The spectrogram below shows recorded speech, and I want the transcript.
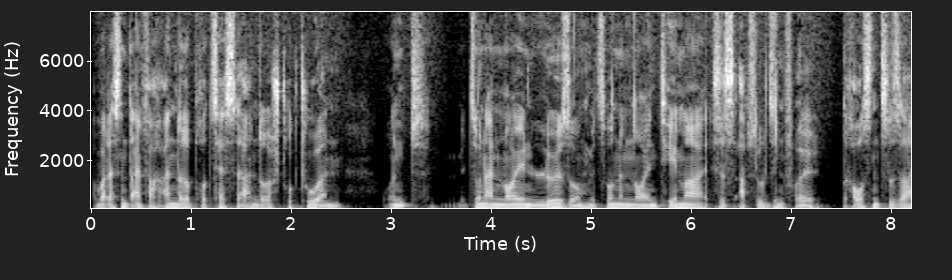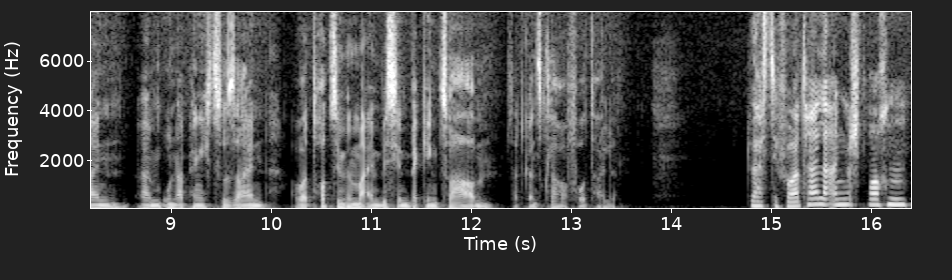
Aber das sind einfach andere Prozesse, andere Strukturen. Und mit so einer neuen Lösung, mit so einem neuen Thema ist es absolut sinnvoll, draußen zu sein, ähm, unabhängig zu sein, aber trotzdem immer ein bisschen Backing zu haben. Das hat ganz klare Vorteile. Du hast die Vorteile angesprochen.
